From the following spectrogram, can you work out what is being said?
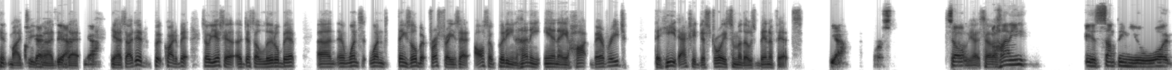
in my tea okay. when I did yeah, that. Yeah. Yeah. So I did put quite a bit. So yes, uh, just a little bit. Uh, and one, one thing's a little bit frustrating is that also putting honey in a hot beverage, the heat actually destroys some of those benefits. Yeah, of course. So, so yeah, so honey is something you would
